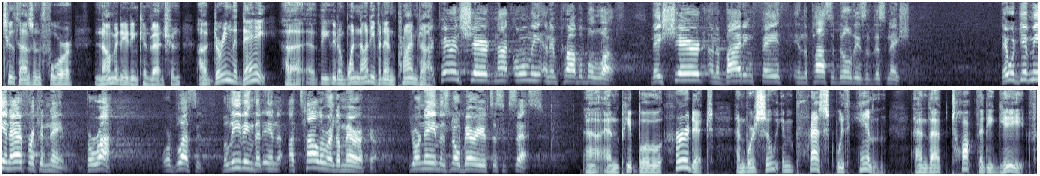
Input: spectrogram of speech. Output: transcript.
2004 nominating convention uh, during the day. Uh, you know, one not even in prime time. My parents shared not only an improbable love, they shared an abiding faith in the possibilities of this nation. They would give me an African name, Barack or Blessed, believing that in a tolerant America, your name is no barrier to success. Uh, and people heard it and were so impressed with him and that talk that he gave,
